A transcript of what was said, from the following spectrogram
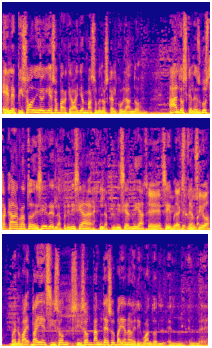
El episodio y eso para que vayan más o menos calculando. Ah, los que les gusta cada rato decir eh, la primicia, la primicia es mía. Sí, sí, la exclusiva. Bueno, vay- vayan, si son, si son tan tesos, vayan averiguando el, el, el, eh,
